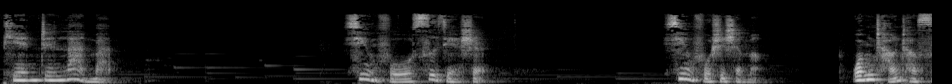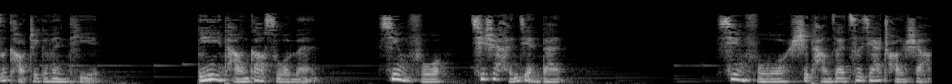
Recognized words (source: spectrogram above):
天真烂漫。幸福四件事。幸福是什么？我们常常思考这个问题。林语堂告诉我们，幸福其实很简单。幸福是躺在自家床上，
